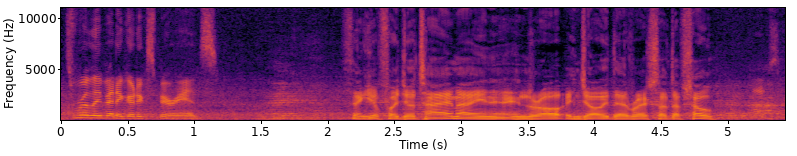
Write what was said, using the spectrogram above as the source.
it's really been a good experience. Thank you for your time and enjoy the rest of the show. Absolutely.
